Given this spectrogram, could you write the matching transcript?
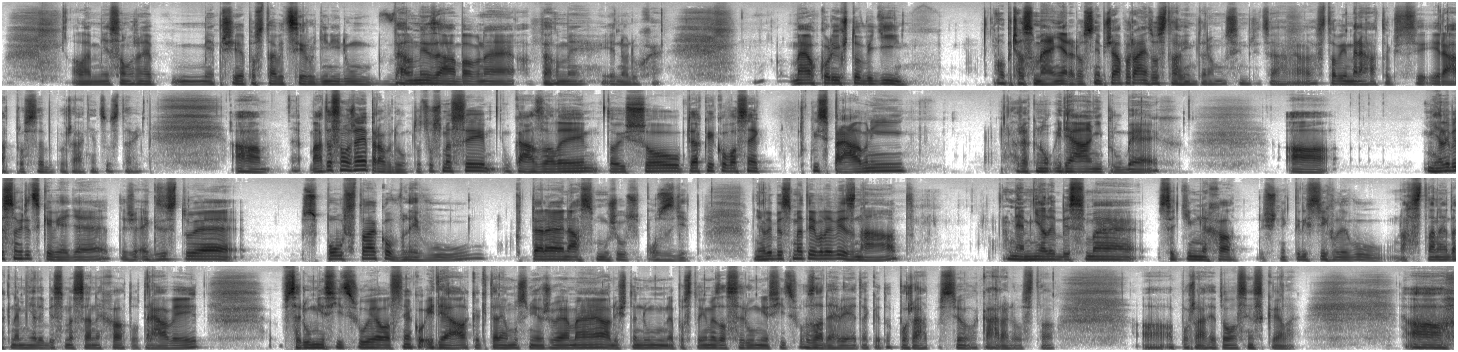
Ale mě samozřejmě mě přijde postavit si rodinný dům velmi zábavné a velmi jednoduché. Mé okolí už to vidí občas méně radostně, protože já pořád něco stavím, teda musím říct. Já stavím rád, takže si i rád pro sebe pořád něco stavím. A máte samozřejmě pravdu. To, co jsme si ukázali, to jsou to jako vlastně takový správný, řeknu, ideální průběh. A měli bychom vždycky vědět, že existuje spousta jako vlivů, které nás můžou spozdit. Měli bychom ty vlivy znát, neměli bychom se tím nechat, když některý z těch vlivů nastane, tak neměli bychom se nechat otrávit. V sedm měsíců je vlastně jako ideál, ke kterému směřujeme a když ten dům nepostavíme za sedm měsíců a za devět, tak je to pořád prostě velká radost a, a, a pořád je to vlastně skvělé. A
